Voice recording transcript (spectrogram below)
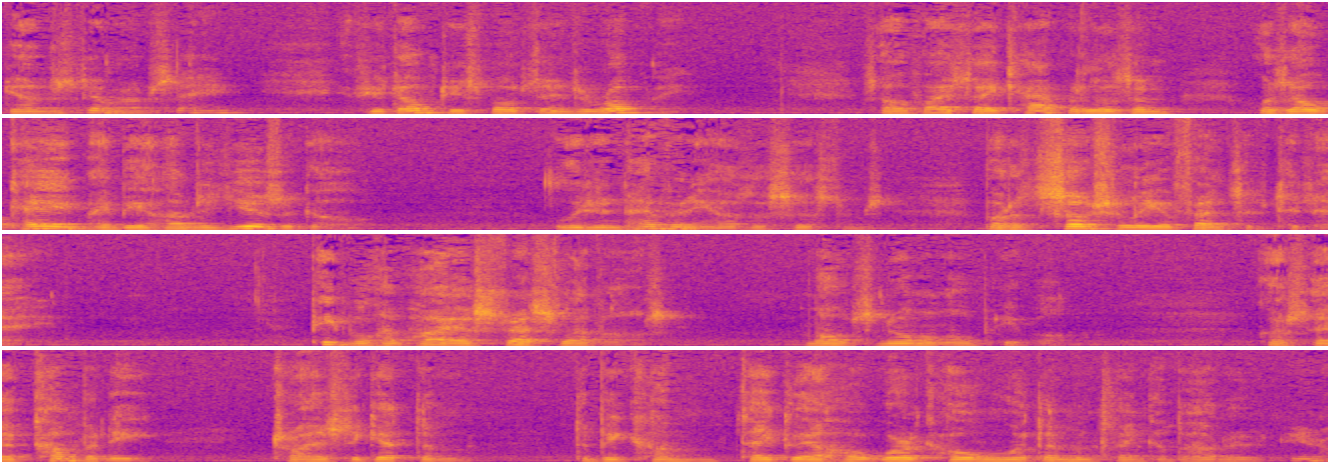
Do you understand what I'm saying? If you don't, you're supposed to interrupt me. So if I say capitalism was okay maybe a hundred years ago, we didn't have any other systems, but it's socially offensive today. People have higher stress levels, most normal people, because their company tries to get them to become, take their work home with them and think about it, you know.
